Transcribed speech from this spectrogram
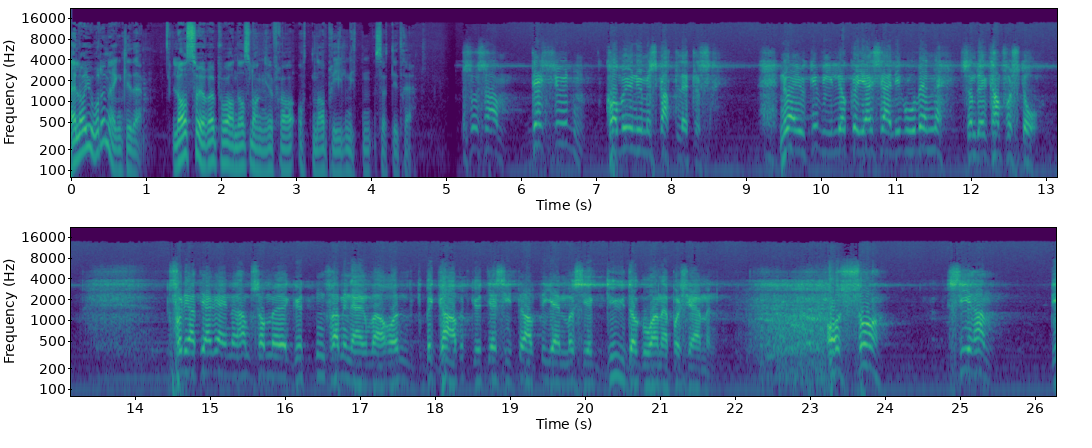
Eller gjorde den egentlig det? La oss høre på Anders Lange fra 8. april 1973. Så sa han dessuten kommer vi nå med skattelettelser. Nå er jo ikke Willoch og jeg særlig gode venner, som dere kan forstå. Fordi at jeg regner ham som eh, gutten fra Minerva, og en begavet gutt. Jeg sitter alltid hjemme og sier 'Gud, så god han er på skjermen'. Og så sier han De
